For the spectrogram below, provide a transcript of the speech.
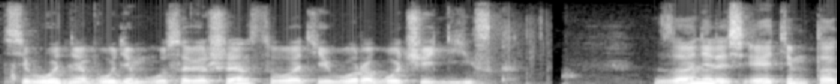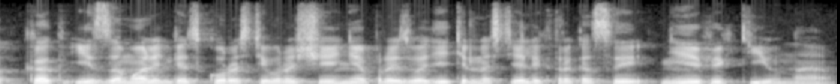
Сегодня будем усовершенствовать его рабочий диск. Занялись этим так как из-за маленькой скорости вращения производительность электрокосы неэффективная.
